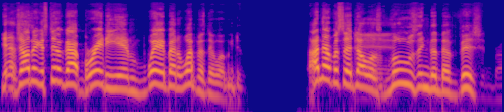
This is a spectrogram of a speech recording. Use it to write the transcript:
Yes. Y'all niggas still got Brady and way better weapons than what we do. I never said y'all was losing the division, bro.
